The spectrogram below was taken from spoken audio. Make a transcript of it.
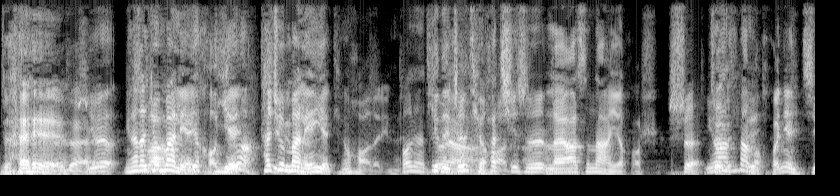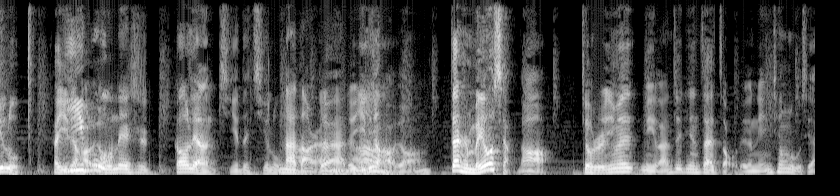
对对，因为你看他去曼联也他去曼联也挺好的，你看。踢的真挺好。他其实来阿森纳也好使，是因为阿森纳老怀念吉鲁，他一定伊好用，布那是高两级的吉鲁，那当然。对，一定好用。但是没有想到，就是因为米兰最近在走这个年轻路线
